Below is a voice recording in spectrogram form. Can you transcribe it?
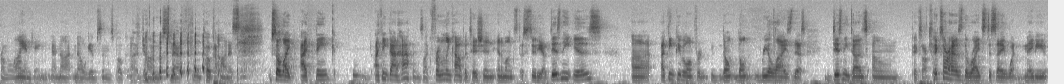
from Lion King and not Mel Gibson's uh, John Smith from Pocahontas. So like I think I think that happens like friendly competition in amongst a studio. Disney is uh, I think people don't for, don't don't realize this. Disney does own Pixar. Pixar has the rights to say what maybe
